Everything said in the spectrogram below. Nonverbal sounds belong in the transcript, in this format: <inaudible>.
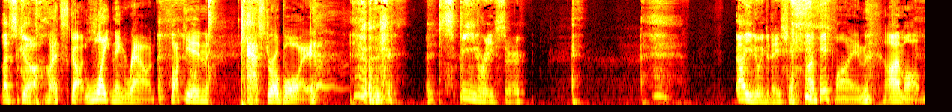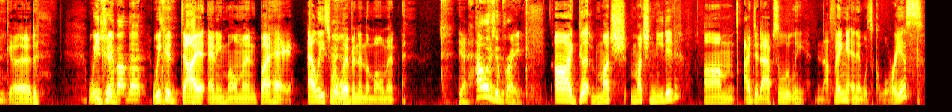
Let's go. Let's go. Lightning round. Fucking Astro Boy. Speed Racer. How are you doing today, Shane? I'm fine. I'm all good. We you could sure about that? we could die at any moment, but hey, at least we're Yeah. living in the moment. Yeah. How was your break? Uh good much much needed. Um I did absolutely nothing and it was glorious.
